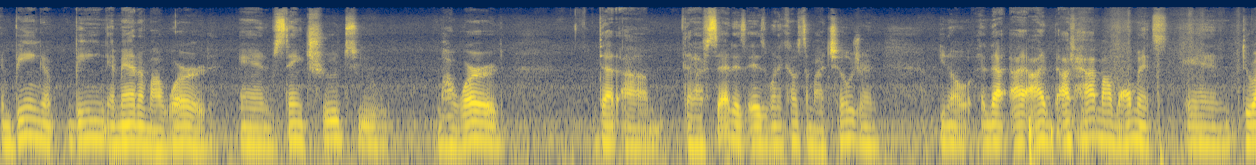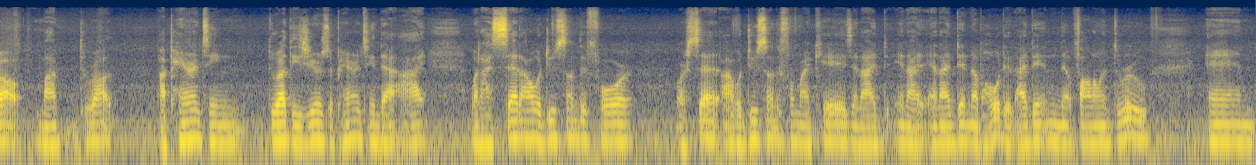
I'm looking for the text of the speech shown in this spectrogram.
and being a being a man of my word and staying true to my word that um, that I've said is, is when it comes to my children, you know, that I, I I've had my moments and throughout my throughout my parenting throughout these years of parenting that I when I said I would do something for or said I would do something for my kids and I and I and I didn't uphold it. I didn't end up following through and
